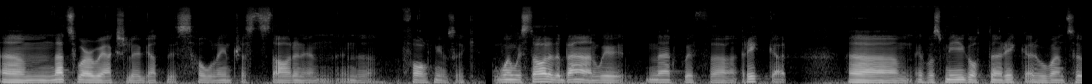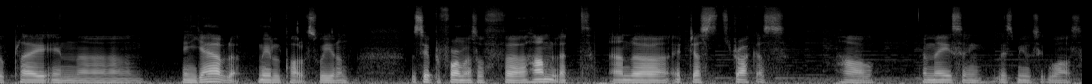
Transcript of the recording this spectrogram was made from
Um, that's where we actually got this whole interest started in, in the folk music. When we started the band, we met with uh, Rickard. Um, it was me, Gotte and Rickard who went to play in, uh, in Gävle, middle part of Sweden, to see a performance of uh, Hamlet. And uh, it just struck us how amazing this music was.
